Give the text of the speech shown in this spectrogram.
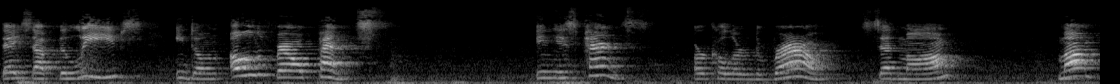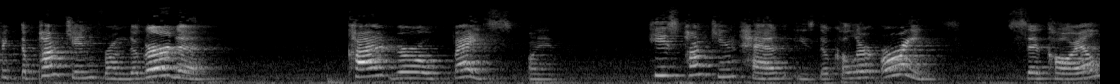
They stuck the leaves into an old pair pants. In his pants are colored brown, said Mom. Mom picked the pumpkin from the garden. Kyle drew a face on it. His pumpkin head is the color orange, said Kyle.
